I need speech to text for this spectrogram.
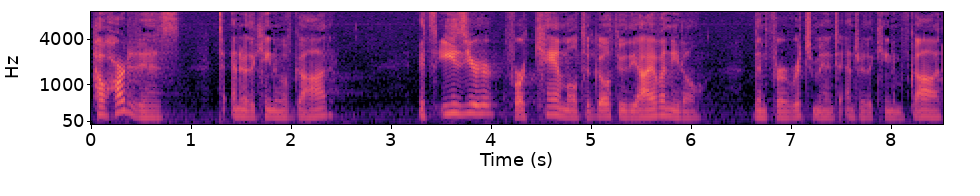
how hard it is to enter the kingdom of God. It's easier for a camel to go through the eye of a needle than for a rich man to enter the kingdom of God.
